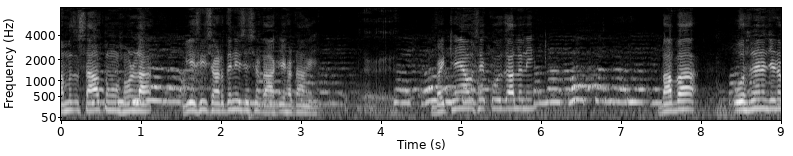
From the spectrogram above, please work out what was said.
ਅਮਿਤ ਸ਼ਾਹ ਤੋਂ ਸੁਣ ਲਾ ਵੀ ਅਸੀਂ ਛੱਡਦੇ ਨਹੀਂ ਅਸੀਂ ਛਡਾ ਕੇ ਹਟਾਂਗੇ। ਬੈਠੇ ਆ ਉਸੇ ਕੋਈ ਗੱਲ ਨਹੀਂ। ਬਾਬਾ ਉਸ ਦਿਨ ਜਿਹੜਾ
